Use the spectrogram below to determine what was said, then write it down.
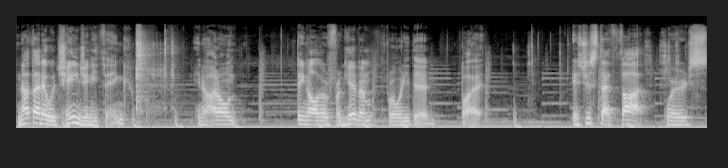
Not that it would change anything. You know, I don't think I'll ever forgive him for what he did, but it's just that thought where it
